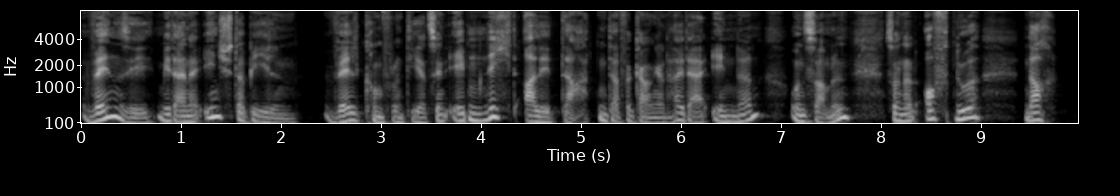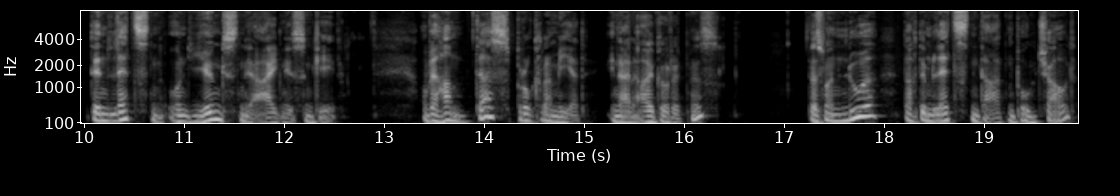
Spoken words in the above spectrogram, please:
wenn sie mit einer instabilen Welt konfrontiert sind, eben nicht alle Daten der Vergangenheit erinnern und sammeln, sondern oft nur nach den letzten und jüngsten Ereignissen geht. Und wir haben das programmiert in einen Algorithmus, dass man nur nach dem letzten Datenpunkt schaut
